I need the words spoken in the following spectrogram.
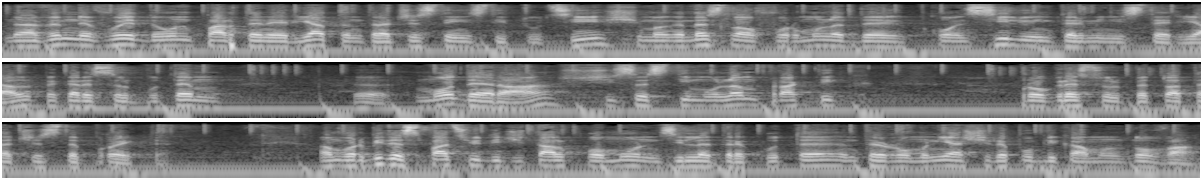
Noi avem nevoie de un parteneriat între aceste instituții și mă gândesc la o formulă de Consiliu Interministerial pe care să-l putem uh, modera și să stimulăm practic progresul pe toate aceste proiecte. Am vorbit de spațiu digital comun zilele trecute între România și Republica Moldova.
